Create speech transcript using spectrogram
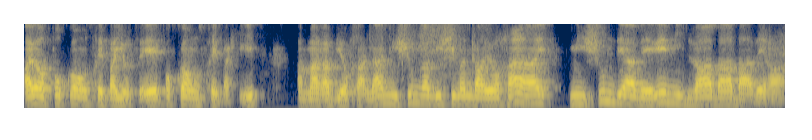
alors pourquoi on ne serait pas Yotze? Pourquoi on ne serait pas quitte Amar Yochanan, Mishum Rabbi Shimon Bar Yochai, Mishum De Avere, Mitzvah Ba Avera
